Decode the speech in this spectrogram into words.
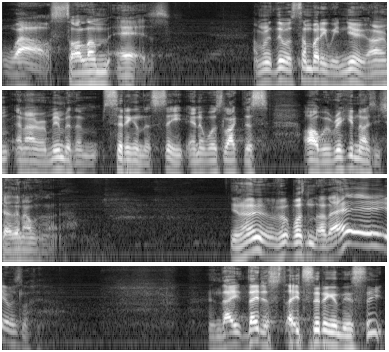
wow, solemn as. I mean, there was somebody we knew, and I remember them sitting in the seat, and it was like this, oh, we recognize each other, and I was like, you know, it wasn't like, hey, it was like, and they, they just stayed sitting in their seat.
